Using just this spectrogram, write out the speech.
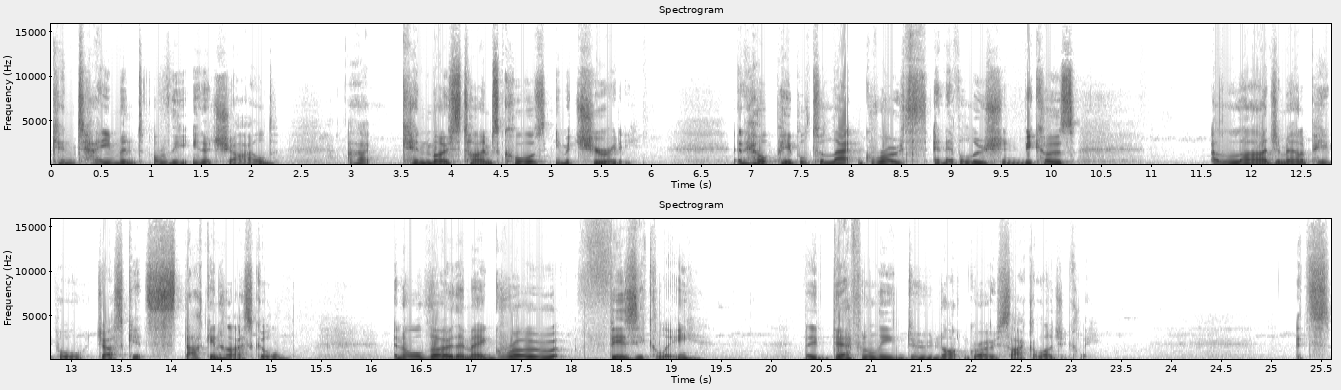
containment of the inner child uh, can most times cause immaturity and help people to lack growth and evolution because a large amount of people just get stuck in high school. And although they may grow physically, they definitely do not grow psychologically. It's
